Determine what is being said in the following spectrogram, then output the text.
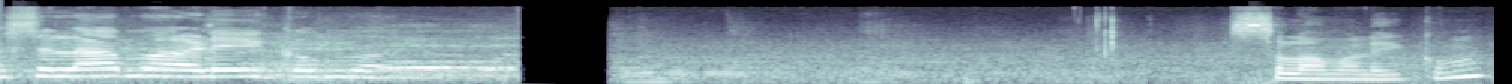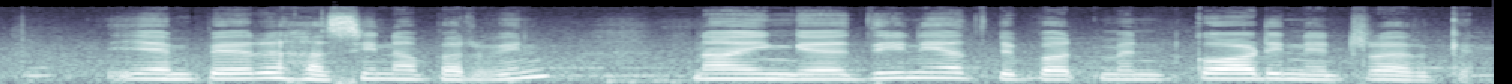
அஸ்லாம் அலைக்கும் அஸ்லாம் வலைக்கும் என் பேர் ஹசீனா பர்வீன். நான் இங்கே தீனியாத் டிபார்ட்மெண்ட் கோஆர்டினேட்டராக இருக்கேன்.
